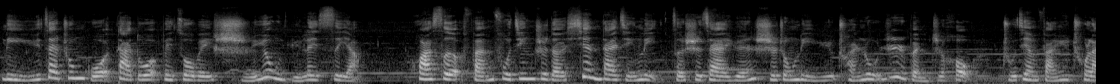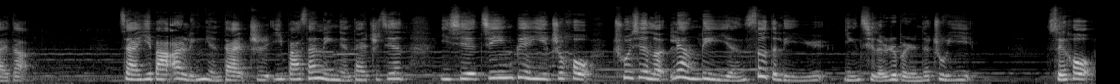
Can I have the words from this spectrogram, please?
鲤鱼在中国大多被作为食用鱼类饲养。花色繁复精致的现代锦鲤，则是在原始种鲤鱼传入日本之后逐渐繁育出来的。在一八二零年代至一八三零年代之间，一些基因变异之后，出现了亮丽颜色的鲤鱼，引起了日本人的注意。随后，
